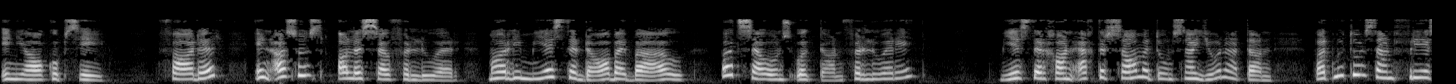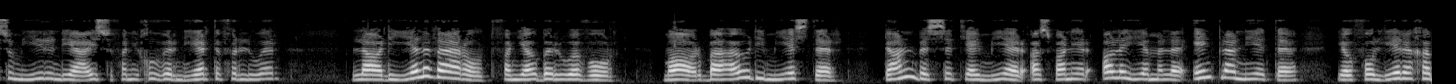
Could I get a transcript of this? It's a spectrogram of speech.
en Jacob sê, Vader, en as ons alles sou verloor, maar die meester daarby behou, wat sou ons ook dan verloor het? Meester gaan echter saam met ons na Jonathan, wat moet ons dan vrees om hier in die huis van die gouverneer te verloor? Laat die hele wereld van jou beroof word, maar behou die meester, dan besit jy meer as wanneer alle hemele en planete jou volledige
